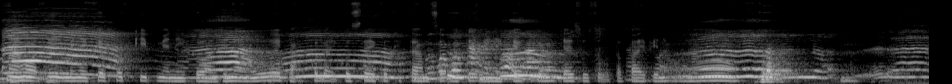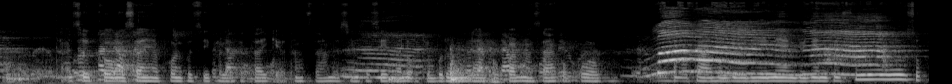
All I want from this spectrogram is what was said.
มาฮอดนี่แม่ใหญ่เกี้ยวก ดคลิปแม่นี่ก่อนพี่น้องเอ้ยฝากกดไลค์กดแชร์กดติดตามสองอาติแม่ใหญ่เกี้ยวเป็นกำลังใจสู้ๆต่อไปพี่น้องถ้าซื้อกองอาศัยหพรกุศลพลักไตเกี่ยวทั้งสามในสิ่งศักดิ์สิทธิ์นรกจงบุญบันดาปกปักรักษาครอบครัวธรรมทานให้อยู่ดีแมงอยู่เย็นเป็นสุขสุข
